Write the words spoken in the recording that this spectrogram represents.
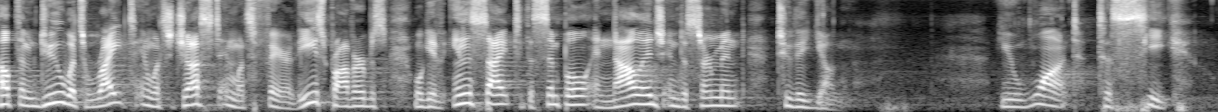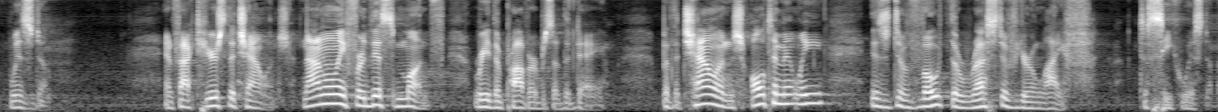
help them do what's right and what's just and what's fair. These proverbs will give insight to the simple and knowledge and discernment to the young you want to seek wisdom. In fact, here's the challenge not only for this month, read the Proverbs of the day, but the challenge ultimately is to devote the rest of your life to seek wisdom.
